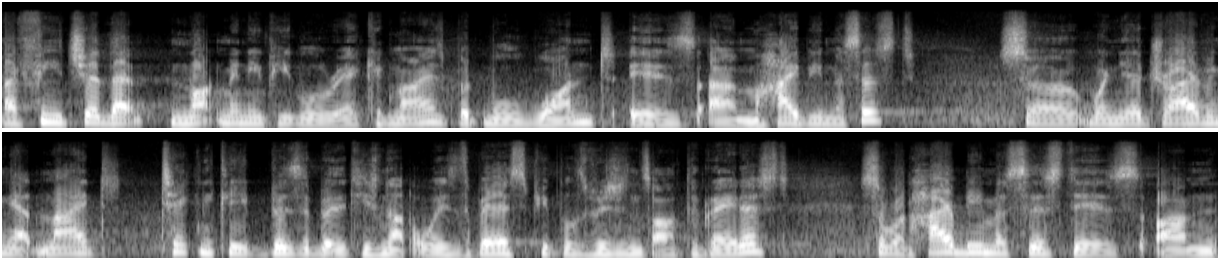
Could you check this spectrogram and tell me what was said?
a feature that not many people recognize but will want is um, high beam assist. So when you're driving at night, technically visibility is not always the best. People's visions aren't the greatest. So what high beam assist is on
